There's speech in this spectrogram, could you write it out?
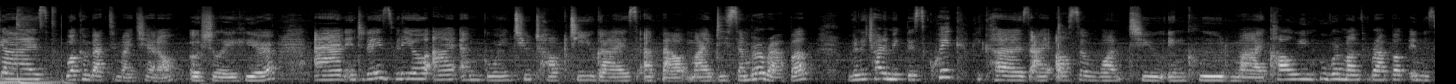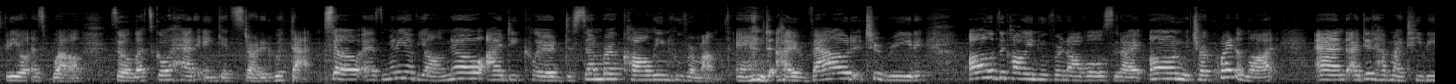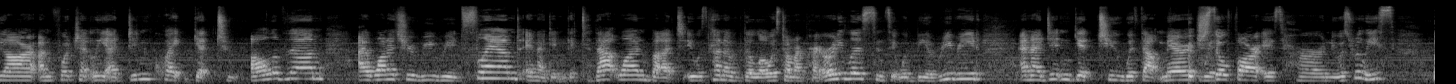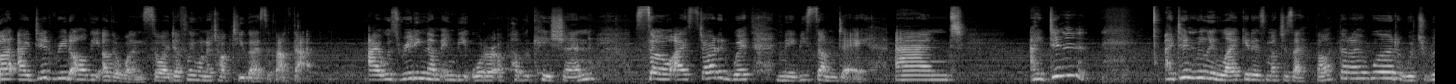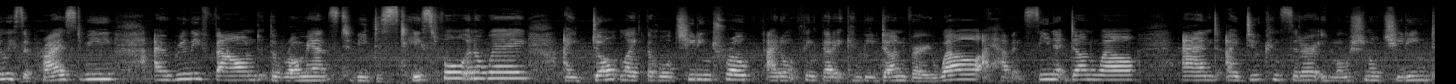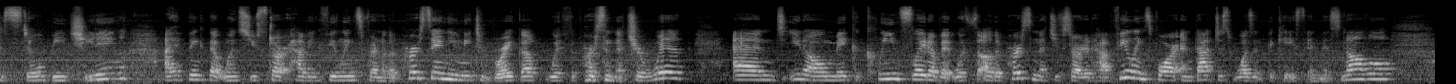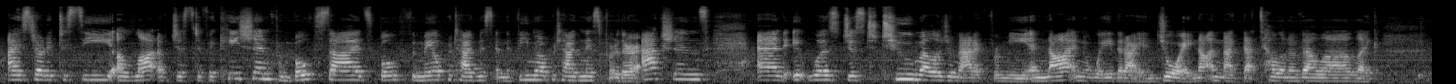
guys, welcome back to my channel, Oshale here, and in today's video I am going to talk to you guys about my December wrap-up. We're going to try to make this quick because I also want to include my Colleen Hoover month wrap-up in this video as well. So let's go ahead and get started with that. So as many of y'all know, I declared December Colleen Hoover month and I vowed to read all of the Colleen Hoover novels that I own, which are quite a lot, and I did have my TBR. Unfortunately, I didn't quite get to all of them. I wanted to reread Slammed, and I didn't get to that one, but it was kind of the lowest on my priority list since it would be a reread, and I didn't get to Without Merit, which so far is her newest release, but I did read all the other ones, so I definitely want to talk to you guys about that. I was reading them in the order of publication, so I started with Maybe Someday, and I didn't I didn't really like it as much as I thought that I would, which really surprised me. I really found the romance to be distasteful in a way. I don't like the whole cheating trope. I don't think that it can be done very well. I haven't seen it done well. And I do consider emotional cheating to still be cheating. I think that once you start having feelings for another person, you need to break up with the person that you're with and you know make a clean slate of it with the other person that you've started to have feelings for and that just wasn't the case in this novel. I started to see a lot of justification from both sides, both the male protagonist and the female protagonist for their actions, and it was just too melodramatic for me and not in a way that I enjoy, not in like that telenovela, like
